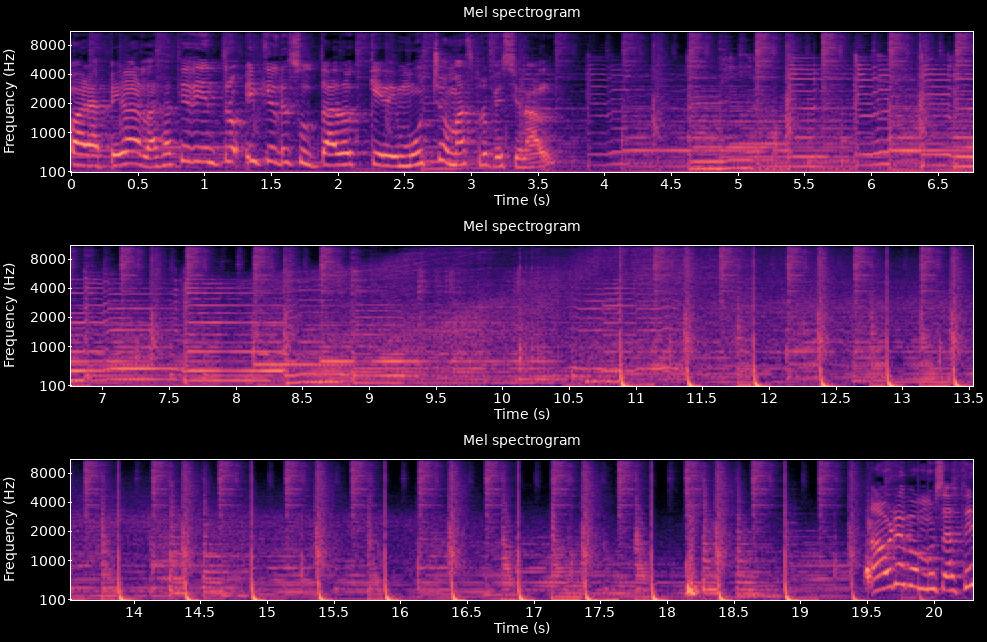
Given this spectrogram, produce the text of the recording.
para pegarlas hacia adentro y que el resultado quede mucho más profesional. Hacer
